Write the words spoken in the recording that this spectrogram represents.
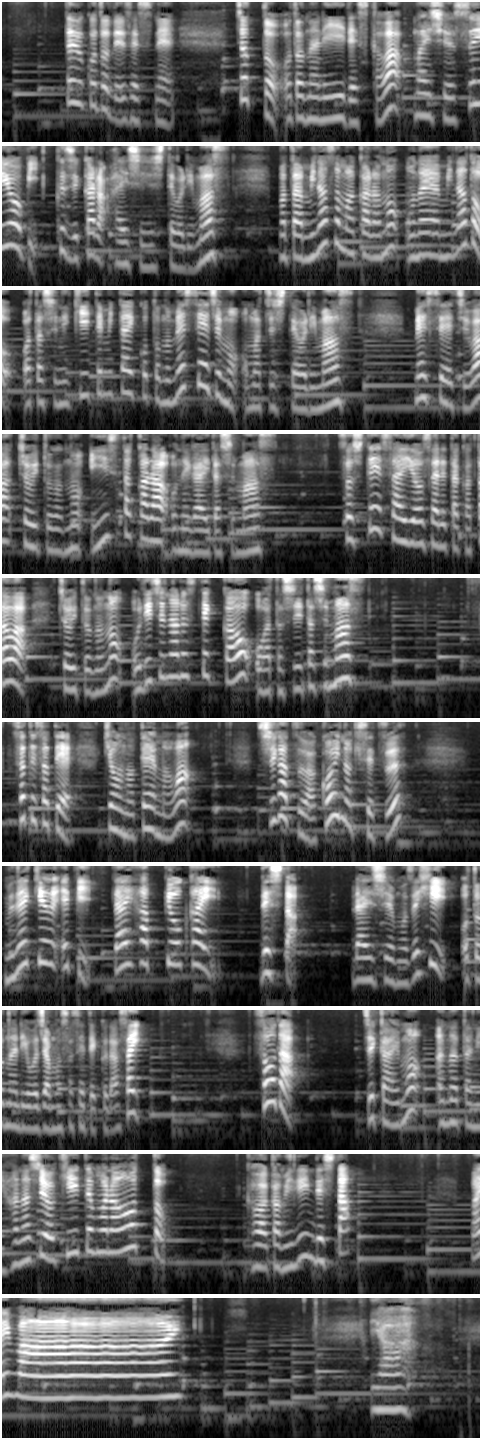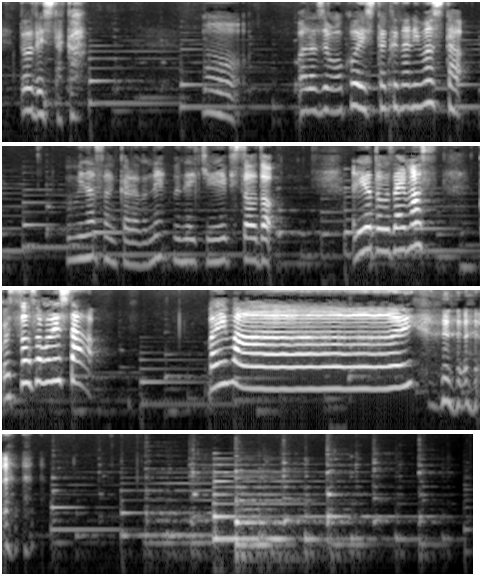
ということでですねちょっとお隣いいですかは毎週水曜日9時から配信しております。また皆様からのお悩みなど私に聞いてみたいことのメッセージもお待ちしております。メッセージはちょいとなのインスタからお願いいたします。そして採用された方はちょいとなのオリジナルステッカーをお渡しいたします。さてさて今日のテーマは4月は恋の季節？胸キュンエピ大発表会でした。来週もぜひお隣お邪魔させてください。そうだ次回もあなたに話を聞いてもらおうと。川上凛でした。バイバーイ。いやーどうでしたか？もう私も恋したくなりました。皆さんからのね胸キュンエピソード。ありがとうございます。ごちそうさまでした。バイバーイ。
